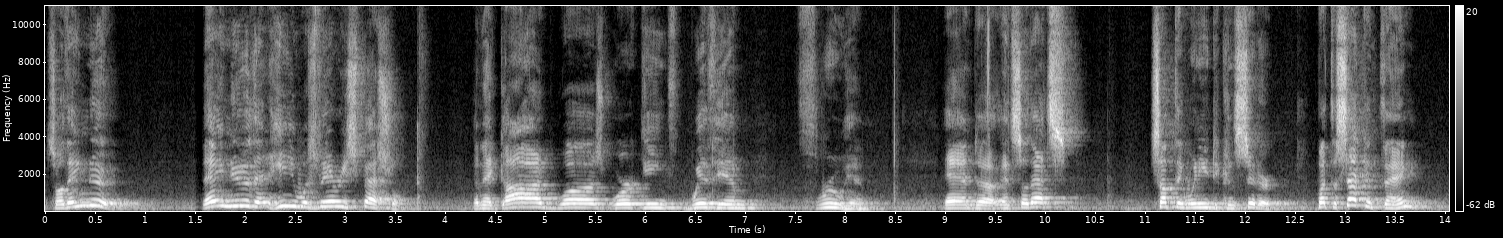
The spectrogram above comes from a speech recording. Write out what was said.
So they knew. They knew that he was very special and that God was working with him through him. And, uh, and so that's something we need to consider. But the second thing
